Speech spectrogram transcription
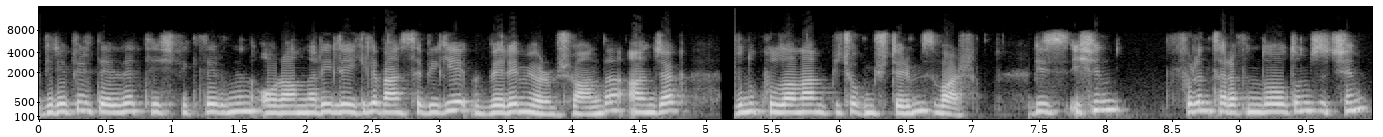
Birebir devlet teşviklerinin oranları ile ilgili ben size bilgi veremiyorum şu anda. Ancak bunu kullanan birçok müşterimiz var. Biz işin fırın tarafında olduğumuz için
